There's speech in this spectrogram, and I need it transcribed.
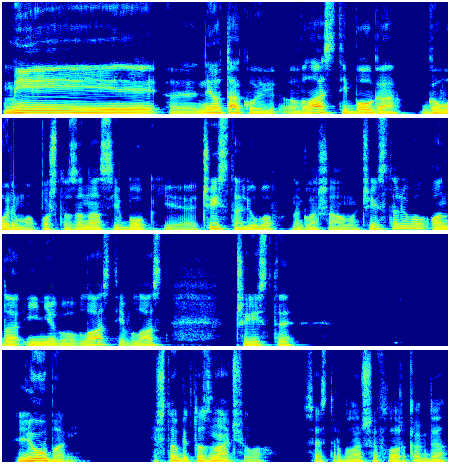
Mi ne o takvoj vlasti Boga govorimo, pošto za nas je Bog je čista ljubav, naglašavamo čista ljubav, onda i njegova vlast je vlast čiste ljubavi. I što bi to značilo, sestra Blanche Flor, kada...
